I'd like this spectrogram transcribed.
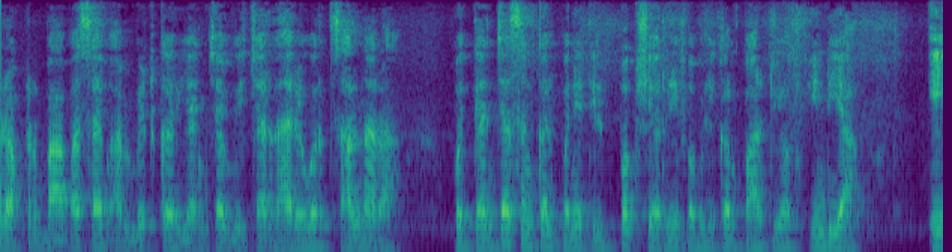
डॉक्टर बाबासाहेब आंबेडकर यांच्या विचारधारेवर चालणारा व त्यांच्या संकल्पनेतील पक्ष Republican Party of India A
